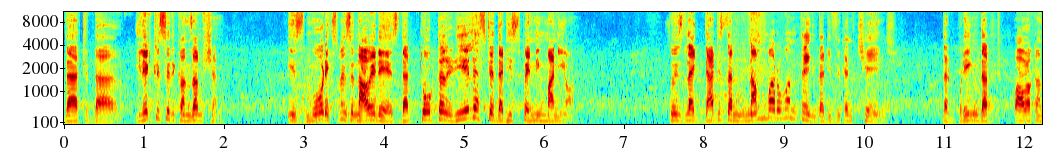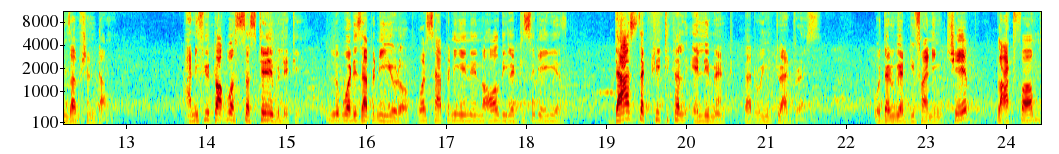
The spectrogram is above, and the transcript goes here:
that the electricity consumption is more expensive nowadays than total real estate that he's spending money on. So it's like that is the number one thing that if you can change, that bring that power consumption down. And if you talk about sustainability, look what is happening in Europe, what's happening in, in all the electricity areas. That's the critical element that we need to address. Whether we are defining chip, platforms,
